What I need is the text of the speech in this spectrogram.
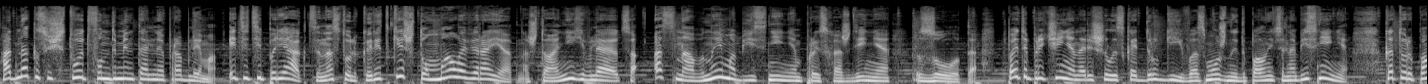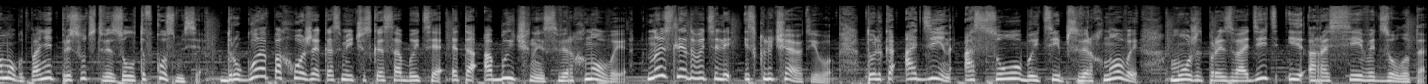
Однако существует фундаментальная глобальная проблема. Эти типы реакций настолько редки, что маловероятно, что они являются основным объяснением происхождения золота. По этой причине она решила искать другие возможные дополнительные объяснения, которые помогут понять присутствие золота в космосе. Другое похожее космическое событие – это обычные сверхновые, но исследователи исключают его. Только один особый тип сверхновой может производить и рассеивать золото.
